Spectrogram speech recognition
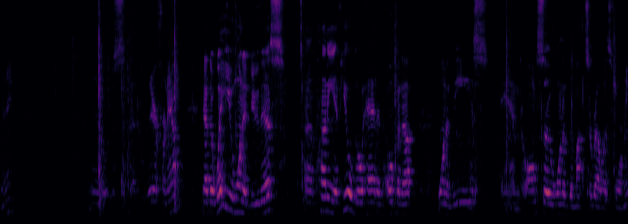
Okay, and we'll just set that over there for now. Now the way you want to do this, um, honey, if you'll go ahead and open up one of these and also one of the mozzarellas for me.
